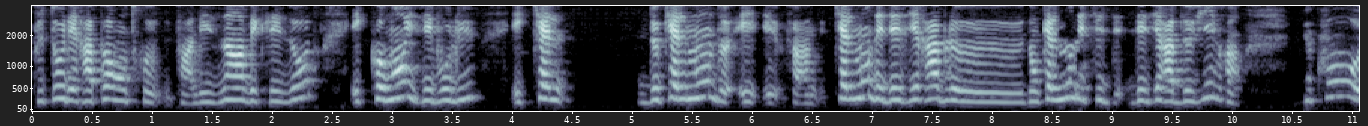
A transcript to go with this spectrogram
plutôt les rapports entre enfin les uns avec les autres et comment ils évoluent et quel de quel monde est, enfin quel monde est désirable, dans quel monde est-il désirable de vivre. Du coup,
